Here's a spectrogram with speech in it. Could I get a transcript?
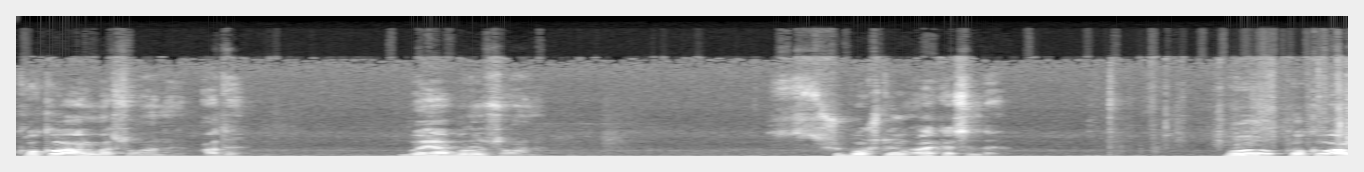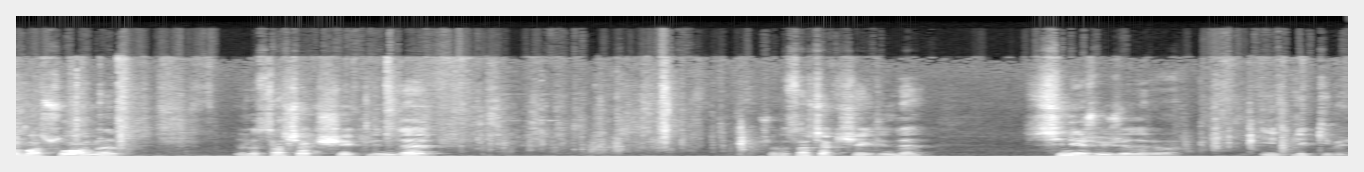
Koku alma soğanı adı. Veya burun soğanı. Şu boşluğun arkasında. Bu koku alma soğanı böyle saçak şeklinde şöyle saçak şeklinde sinir hücreleri var. İplik gibi.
